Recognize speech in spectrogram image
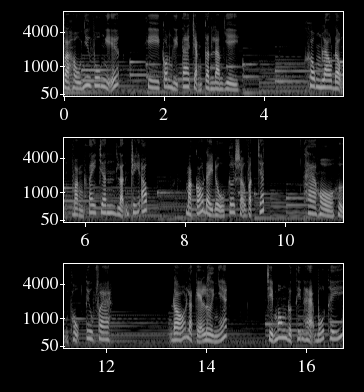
và hầu như vô nghĩa khi con người ta chẳng cần làm gì. Không lao động bằng tay chân lẫn trí óc mà có đầy đủ cơ sở vật chất, tha hồ hưởng thụ tiêu pha. Đó là kẻ lười nhác, chỉ mong được thiên hạ bố thí,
